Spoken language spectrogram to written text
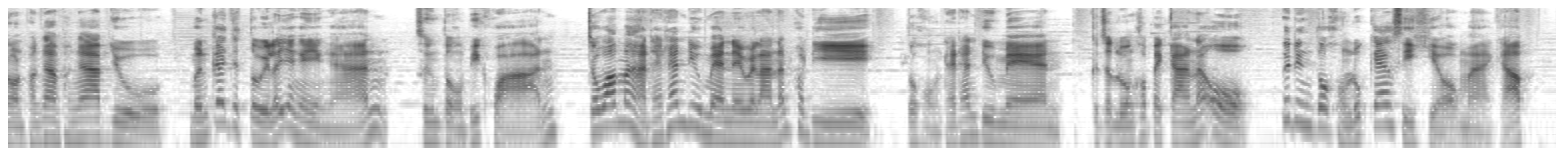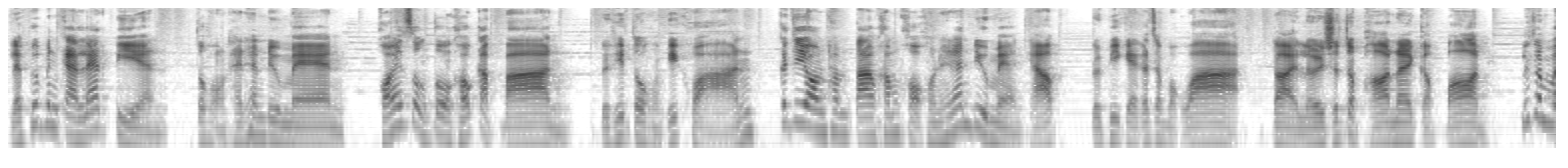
นอนพังงาบพังงาบอยู่ เหมือนใกล้จะตุยแล้วยังไงอย่างนั้น ซึ่งตัวของพี่ขวาน จะว่ามาหาไททันดิวแมนในเวลานั้นพอดี ตัวของไททันดิวแมนก็จะล้วงเข้าไปกลางหน้าอก เพื่อดึงตัวของลูกแก้วสีเขียวออกมาครับ และเพื่อเป็นการแลกเปลี่ยนตัวของไททันดิวแมนขอให้ส่งตัวของเขากลับบ้าน โดยที่ตัวของพี่ขวานก็จะยอมทำตามคำขอของไททันดิวแมนครับ โดยพี่แกก็จะบอกว่า ได้เลยฉันจะพานายกลับบ้าน แล้วทำไม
